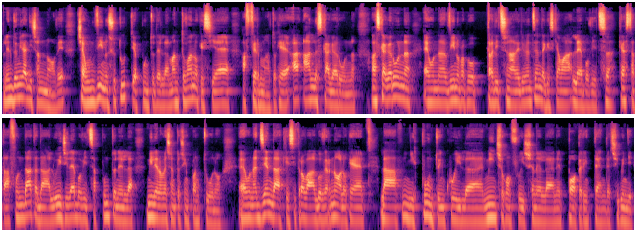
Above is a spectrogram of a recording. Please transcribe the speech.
Nel 2019 c'è un vino su tutti appunto del mantovano che si è affermato, che è Al Skagarun. Al Skagarun è un vino proprio tradizionale di un'azienda che si chiama Lebovitz, che è stata fondata da Luigi Lebovitz appunto nel 1951. È un'azienda che si trova a Governolo, che è la, il punto in cui il Mincio confluisce nel, nel Po per intenderci, quindi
